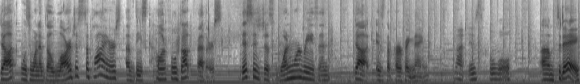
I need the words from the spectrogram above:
Duck was one of the largest suppliers of these colorful duck feathers. This is just one more reason Duck is the perfect name. That is cool. Um, today,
